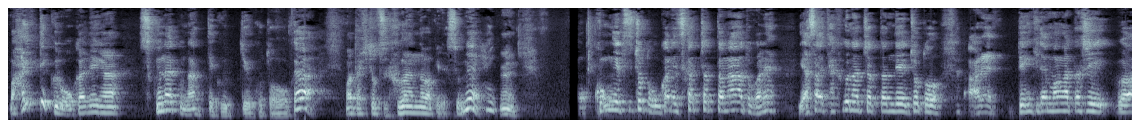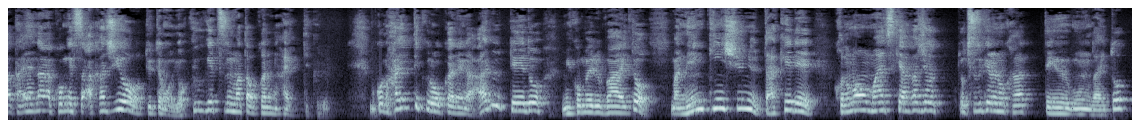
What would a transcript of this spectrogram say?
まあ、入ってくるお金が少なくなってくっていうことが、また一つ不安なわけですよね。はいうん。今月ちょっとお金使っちゃったなとかね、野菜高くなっちゃったんで、ちょっと、あれ、電気代も上がったし、うわ、大変だな、今月赤字よって言っても、翌月またお金が入ってくる。この入ってくるお金がある程度見込める場合と、まあ、年金収入だけで、このまま毎月赤字を続けるのかっていう問題と、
